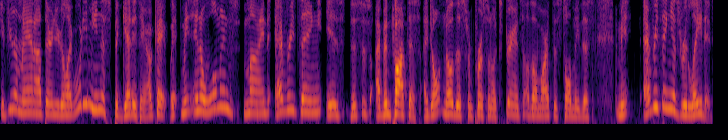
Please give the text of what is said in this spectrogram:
If you're a man out there and you're like, "What do you mean the spaghetti thing?" Okay, I mean, in a woman's mind, everything is. This is. I've been taught this. I don't know this from personal experience, although Martha's told me this. I mean, everything is related.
